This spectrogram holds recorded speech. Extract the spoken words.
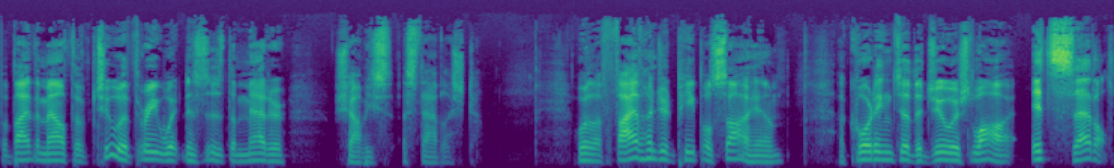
but by the mouth of two or three witnesses the matter shall be established. Well, if 500 people saw him, according to the Jewish law, it's settled.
